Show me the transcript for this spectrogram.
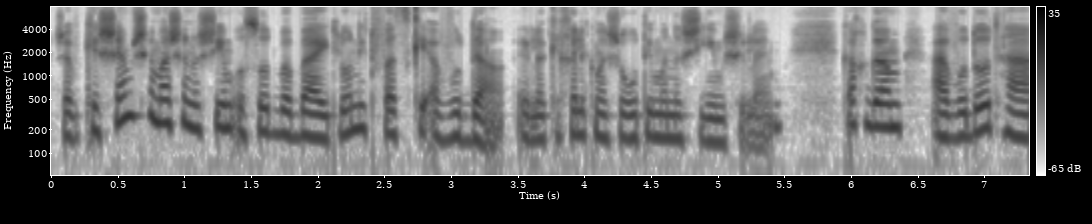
עכשיו, כשם שמה שנשים עושות בבית לא נתפס כעבודה, אלא כחלק מהשירותים הנשיים שלהם, כך גם העבודות ה,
